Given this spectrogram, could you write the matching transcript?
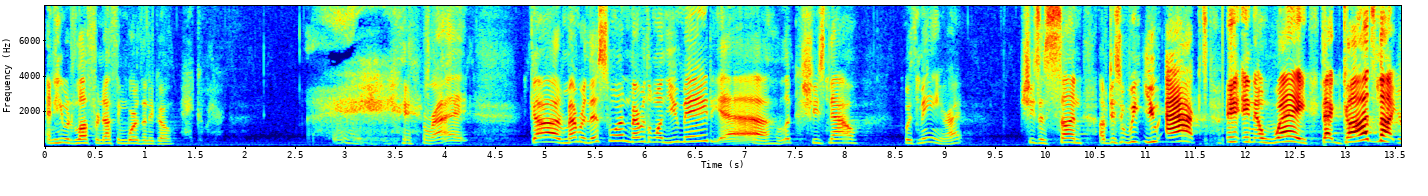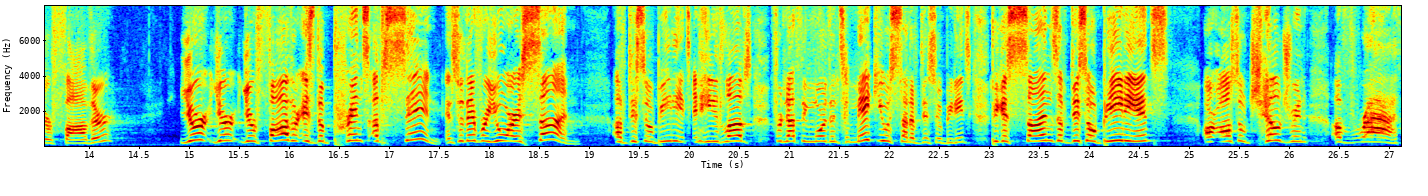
and he would love for nothing more than to go, hey, come here. Hey, right? God, remember this one? Remember the one you made? Yeah, look, she's now with me, right? She's a son of disobedience. You act in, in, a way that God's not your father. Your, your, your father is the prince of sin. And so, therefore, you are a son of disobedience. And he loves for nothing more than to make you a son of disobedience because sons of disobedience are also children of wrath.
